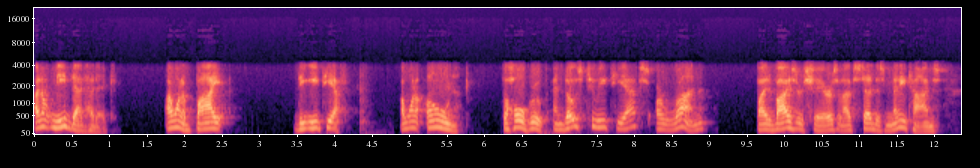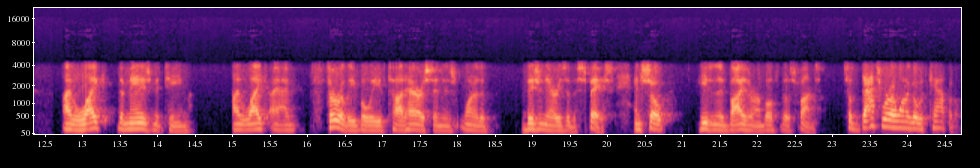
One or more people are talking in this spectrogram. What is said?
I don't need that headache. I want to buy the ETF. I want to own the whole group. And those two ETFs are run by advisor shares, And I've said this many times. I like the management team. I like, I thoroughly believe Todd Harrison is one of the visionaries of the space. And so he's an advisor on both of those funds. So that's where I want to go with capital.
